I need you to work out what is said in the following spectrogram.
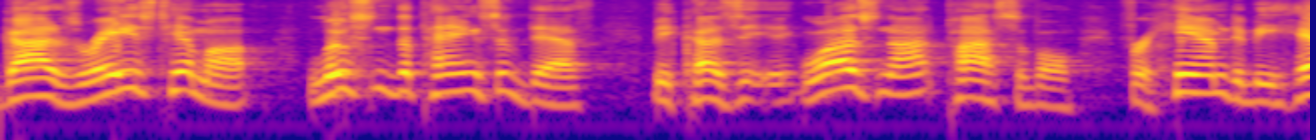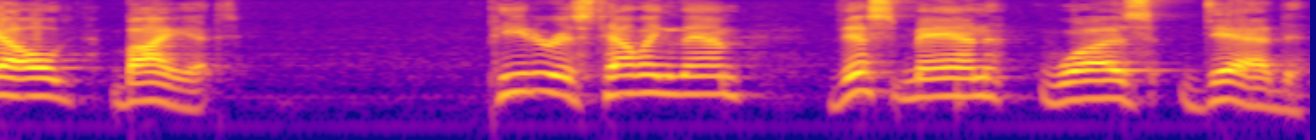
God has raised him up, loosened the pangs of death, because it was not possible for him to be held by it. Peter is telling them this man was dead.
